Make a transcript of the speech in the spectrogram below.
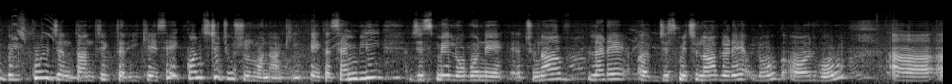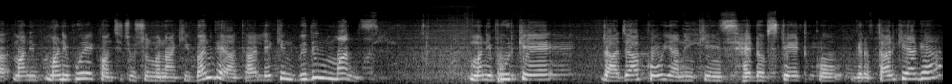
बिल्कुल जनतांत्रिक तरीके से कॉन्स्टिट्यूशनल मोनार्की एक असेंबली जिसमें लोगों ने चुनाव लड़े, जिसमें चुनाव लड़े लोग और वो मणिपुर एक कॉन्स्टिट्यूशनल मोनार्की बन गया था, लेकिन विद इन मंथ्स मणिपुर के राजा को, यानी कि हेड ऑफ़ स्टेट को गिरफ़्तार किया गया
